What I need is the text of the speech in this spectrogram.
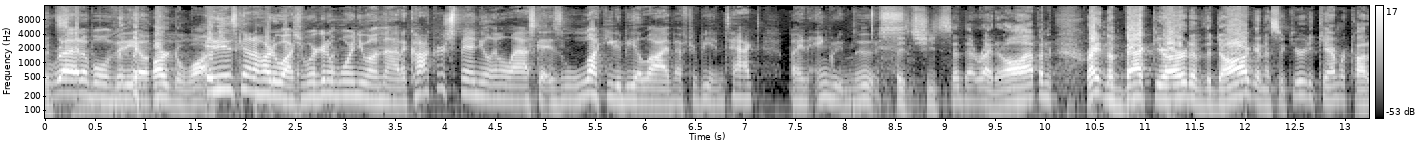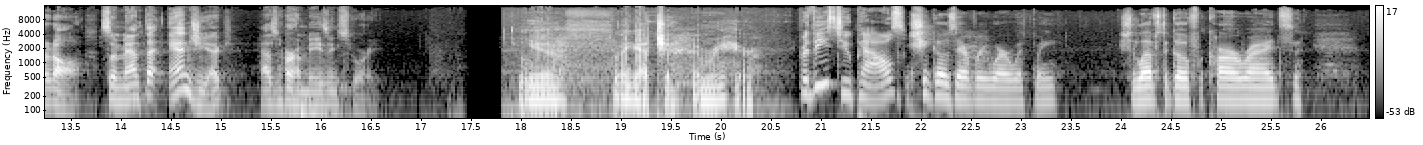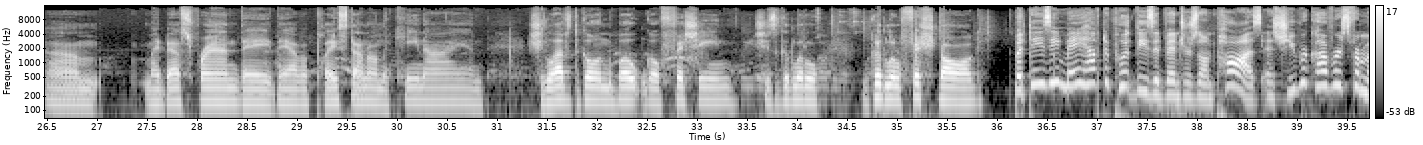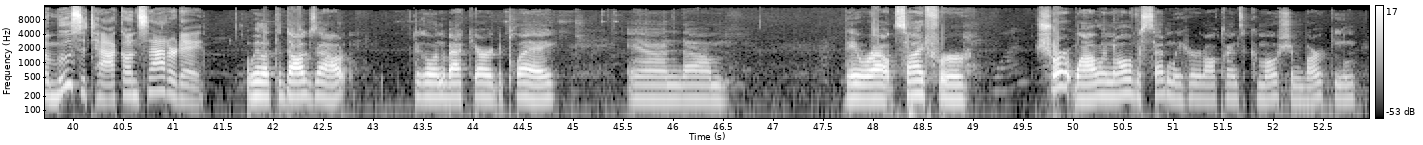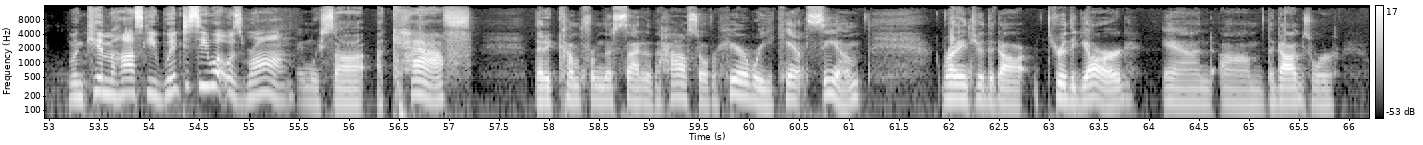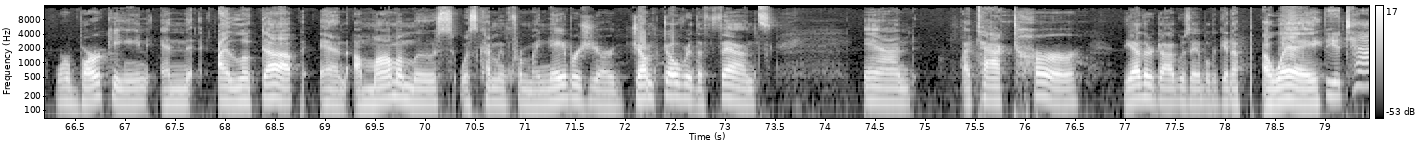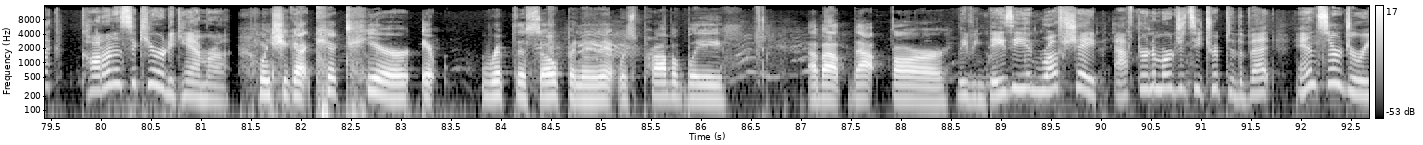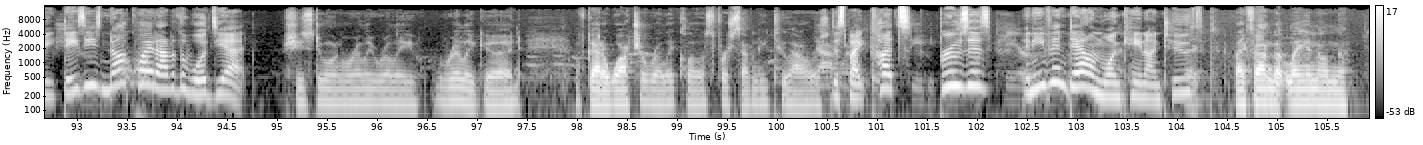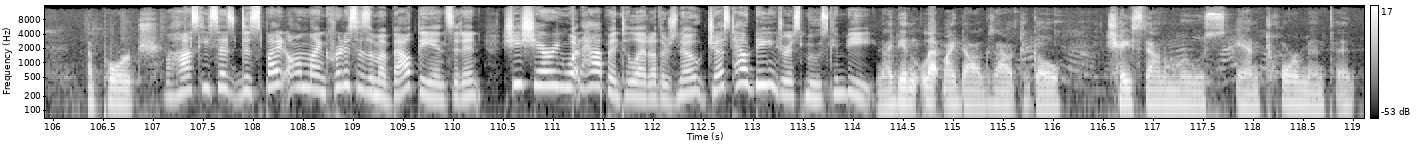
incredible video. Really hard to watch. It is kind of hard to watch, and we're going to warn you on that. A cocker spaniel in Alaska is lucky to be alive after being attacked by an angry moose. She said that right. It all happened right in the backyard of the dog, and a security camera caught it all. Samantha Angiek has our amazing story. Yeah, I got you. I'm right here. For these two pals, She goes everywhere with me. She loves to go for car rides. Um, my best friend, they, they have a place down on the Kenai, and she loves to go in the boat and go fishing. She's a good little, good little fish dog. but Daisy may have to put these adventures on pause as she recovers from a moose attack on Saturday. We let the dogs out to go in the backyard to play, and um, they were outside for a short while, and all of a sudden we heard all kinds of commotion, barking. When Kim Mahosky went to see what was wrong, and we saw a calf that had come from this side of the house over here where you can't see them running through the do- through the yard. And um, the dogs were were barking. And I looked up and a mama moose was coming from my neighbor's yard jumped over the fence and attacked her. The other dog was able to get up away. The attack caught on a security camera. when she got kicked here, it ripped this open, and it was probably about that far. Leaving Daisy in rough shape after an emergency trip to the vet and surgery, Daisy's not quite out of the woods yet. She's doing really, really, really good. I've got to watch her really close for 72 hours. Despite cuts, bruises, and even down one canine tooth, I found it laying on the, the porch. Mahosky says despite online criticism about the incident, she's sharing what happened to let others know just how dangerous moose can be. And I didn't let my dogs out to go chase down a moose and torment it.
